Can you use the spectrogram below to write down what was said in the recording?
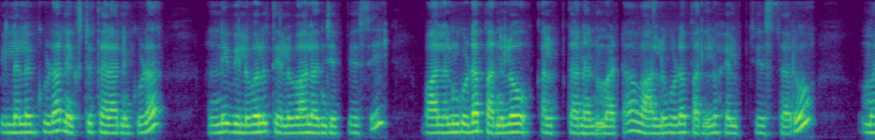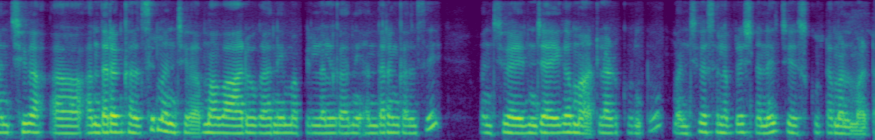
పిల్లలకు కూడా నెక్స్ట్ తరానికి కూడా అన్ని విలువలు తెలవాలని చెప్పేసి వాళ్ళని కూడా పనిలో కలుపుతానమాట వాళ్ళు కూడా పనిలో హెల్ప్ చేస్తారు. మంచిగా అందరం కలిసి మంచిగా మా వారు కానీ మా పిల్లలు కానీ అందరం కలిసి మంచిగా ఎంజాయ్గా మాట్లాడుకుంటూ మంచిగా సెలబ్రేషన్ అనేది చేసుకుంటాం అనమాట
